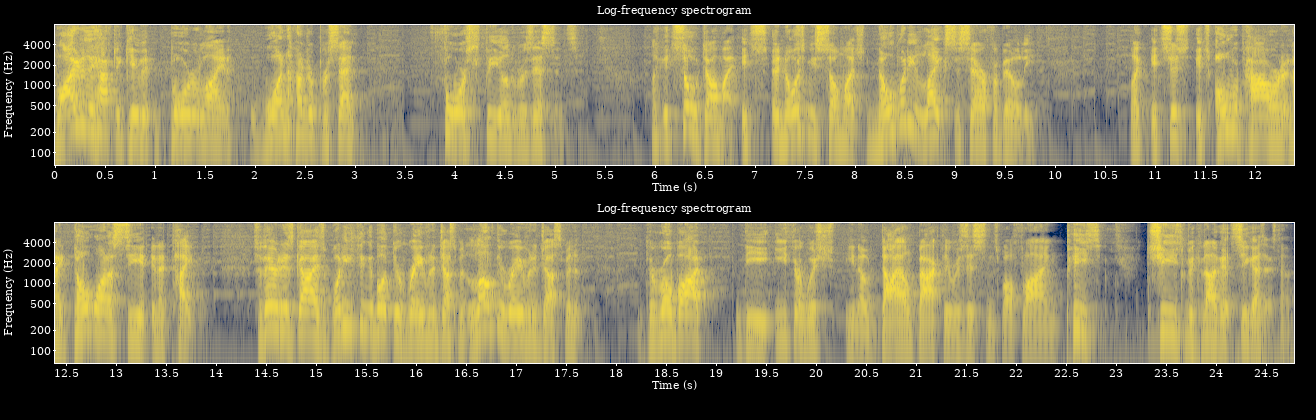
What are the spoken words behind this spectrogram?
Why do they have to give it borderline 100% force field resistance? Like, it's so dumb. It annoys me so much. Nobody likes the Seraph ability. Like, it's just, it's overpowered, and I don't want to see it in a Titan. So there it is, guys. What do you think about the Raven adjustment? Love the Raven adjustment. The robot, the Aether, wish, you know, dialed back the resistance while flying. Peace. Cheese McNugget. See you guys next time.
